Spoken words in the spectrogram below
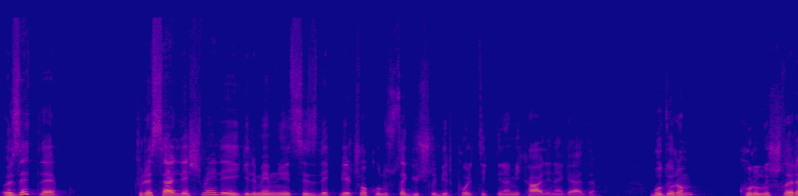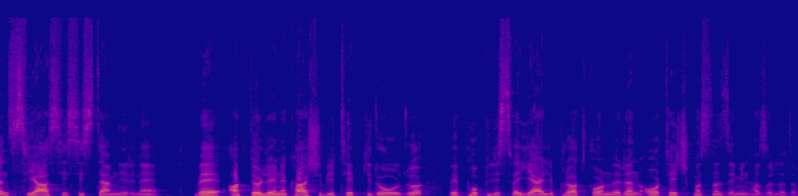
Özetle küreselleşme ile ilgili memnuniyetsizlik birçok ulusta güçlü bir politik dinamik haline geldi. Bu durum kuruluşların siyasi sistemlerine ve aktörlerine karşı bir tepki doğurdu ve popülist ve yerli platformların ortaya çıkmasına zemin hazırladı.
